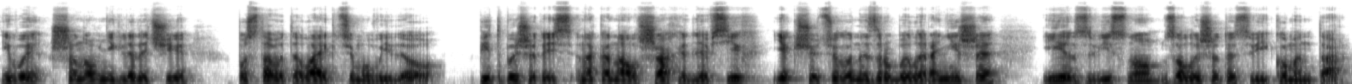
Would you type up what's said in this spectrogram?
і ви, шановні глядачі, поставите лайк цьому відео. Підпишитесь на канал Шахи для всіх, якщо цього не зробили раніше, і, звісно, залишите свій коментар.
